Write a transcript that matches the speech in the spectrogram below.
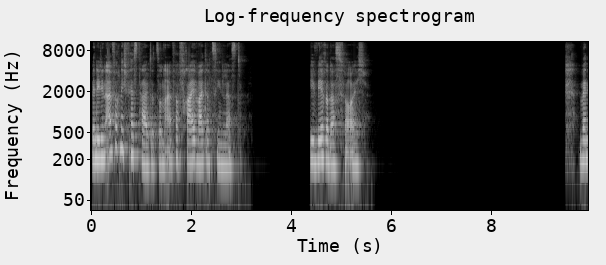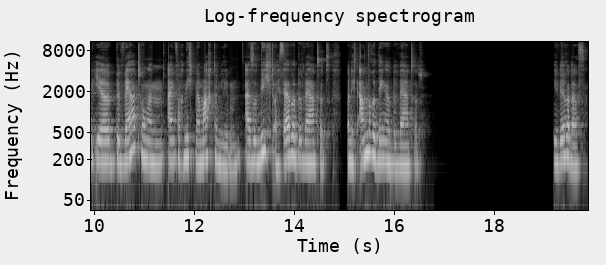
Wenn ihr den einfach nicht festhaltet, sondern einfach frei weiterziehen lasst. Wie wäre das für euch? Wenn ihr Bewertungen einfach nicht mehr macht im Leben, also nicht euch selber bewertet und nicht andere Dinge bewertet. Wie wäre das?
